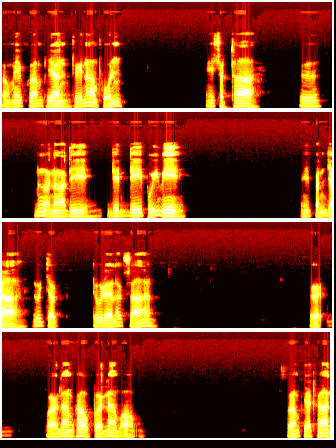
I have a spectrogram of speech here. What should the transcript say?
ต้องมีความเพียรถือหน้าผลมีศรัทธาคือเนื้อนาดี ดินดีปุ๋ยมี มีปัญญารู้จักดูแลรักษา เปิดปล่อยน้ำเข้าเปิดน้ำออก ความเกลียดข้าน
